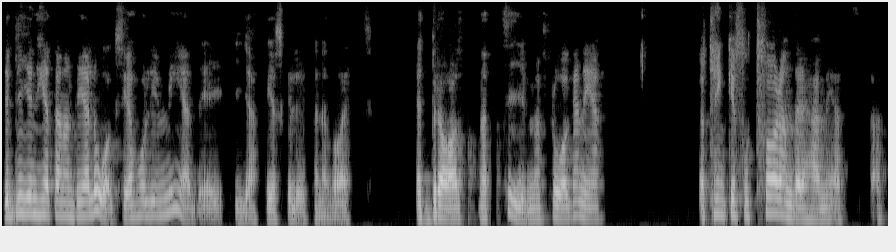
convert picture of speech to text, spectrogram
det blir en helt annan dialog. Så jag håller med dig i att det skulle kunna vara ett, ett bra alternativ. Men frågan är, jag tänker fortfarande det här med att, att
